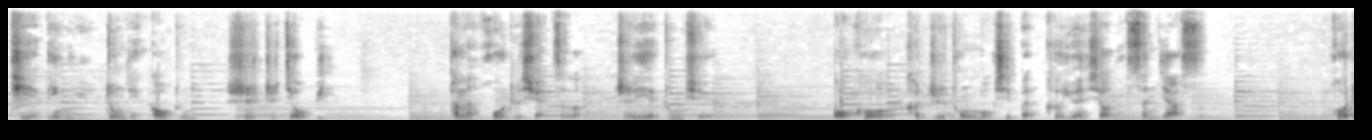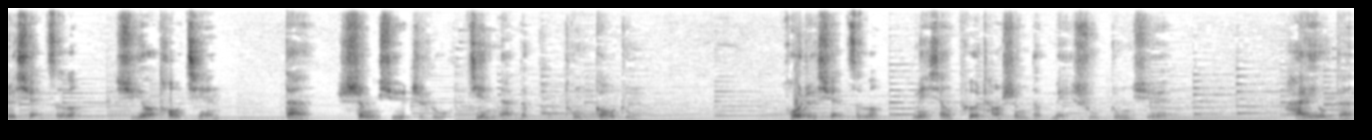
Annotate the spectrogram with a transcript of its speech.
铁定与重点高中失之交臂，他们或者选择。职业中学，包括可直通某些本科院校的三加四，或者选择需要掏钱但升学之路艰难的普通高中，或者选择面向特长生的美术中学，还有的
